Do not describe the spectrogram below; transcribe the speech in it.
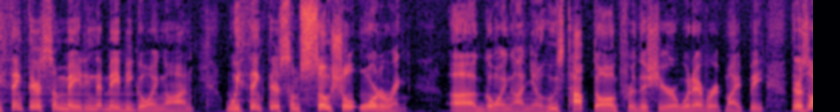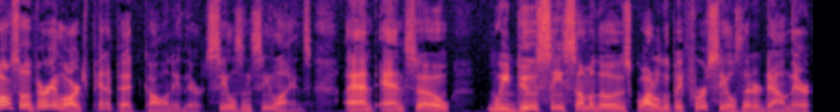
think there's some mating that may be going on. We think there's some social ordering uh, going on. You know, who's top dog for this year or whatever it might be. There's also a very large pinniped colony there, seals and sea lions, and and so we do see some of those Guadalupe fur seals that are down there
